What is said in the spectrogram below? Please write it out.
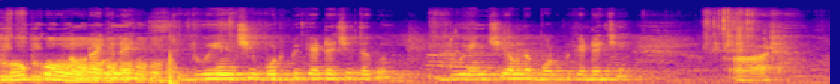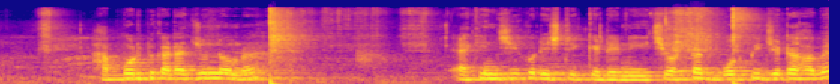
Khoko আমরা এখানে দুই ইঞ্চি বরফি কেটেছি দেখুন। দুই ইঞ্চি আমরা বরফি কেটেছি। আর হাফ বরফি কাটার জন্য আমরা এক ইঞ্চি করে স্টিক কেটে নিয়েছি। অর্থাৎ বরফি যেটা হবে,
